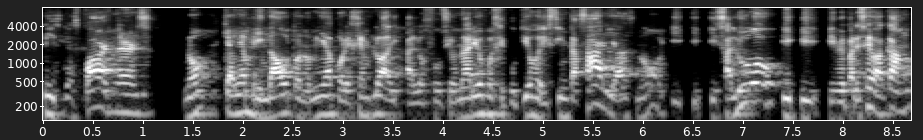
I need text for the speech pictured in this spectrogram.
Business Partners, ¿no? Que hayan brindado autonomía, por ejemplo, a, los funcionarios o ejecutivos de distintas áreas, ¿no? Y, saludo y, me parece bacán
